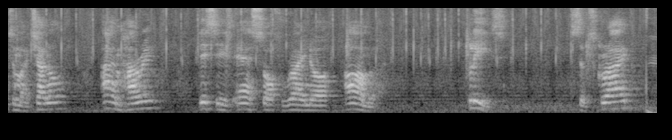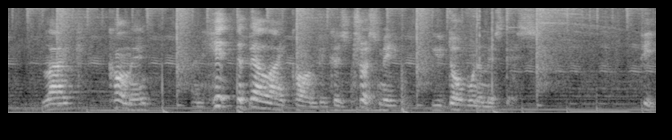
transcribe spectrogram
to my channel. I'm Harry. This is Airsoft Rino Armour. Please subscribe, like, comment and hit the bell icon because trust me, you don't want to miss this. Peace.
